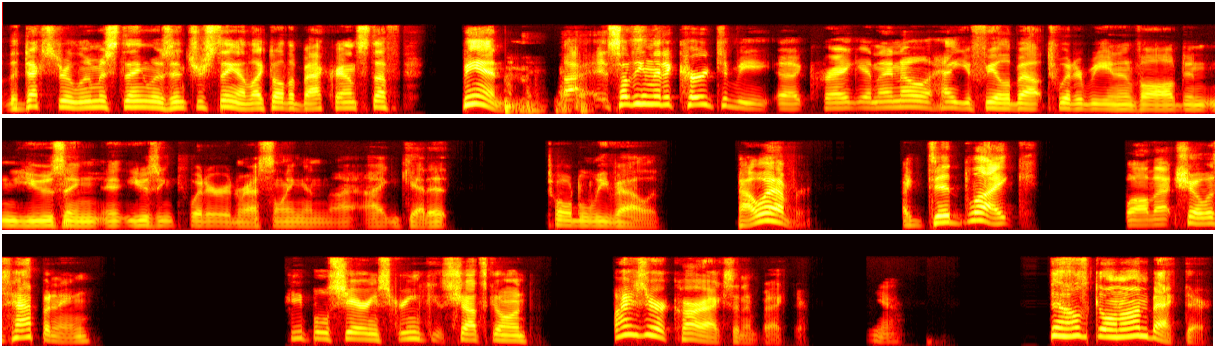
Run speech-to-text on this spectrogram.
the dexter lumis thing was interesting. I liked all the background stuff. Man uh, something that occurred to me uh craig and i know how you feel about twitter being involved in, in using using twitter and wrestling and I, I get it. Totally valid. However i did like while that show was happening people sharing screenshots going why is there a car accident back there? Yeah. The hell's going on back there?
